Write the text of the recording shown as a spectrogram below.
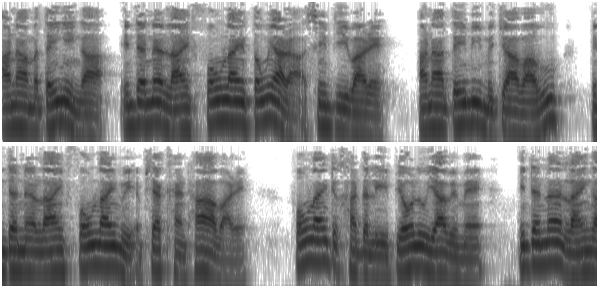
အာနာမသိန်းရင်ကအင်တာနက်လိုင်းဖုန်းလိုင်းသုံးရတာအဆင်ပြေပါတယ်။အာနာသိန်းပြီးမကြပါဘူး။အင်တာနက်လိုင်းဖုန်းလိုင်းတွေအဖြတ်ခံထားရပါတယ်။ဖုန်းလိုင်းတစ်ခါတလေပြောလို့ရပေမဲ့ အင်တာနက်လိုင်းက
